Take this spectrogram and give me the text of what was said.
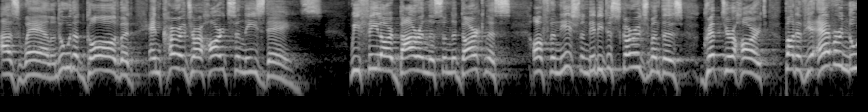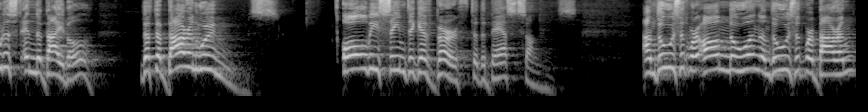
as well. And oh, that God would encourage our hearts in these days. We feel our barrenness and the darkness of the nation. Maybe discouragement has gripped your heart. But have you ever noticed in the Bible that the barren wombs always seem to give birth to the best sons? And those that were unknown and those that were barren,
